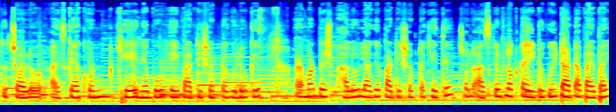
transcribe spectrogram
তো চলো আজকে এখন খেয়ে নেব এই পাটি সাপটাগুলোকে। আর আমার বেশ ভালো লাগে পাটি সাপটা খেতে। চলো আজকের ব্লগটা এইটুকুই, টাটা, বাই বাই।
